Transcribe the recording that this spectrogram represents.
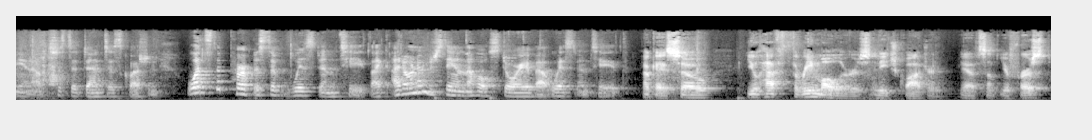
You know, it's just a dentist question. What's the purpose of wisdom teeth? Like, I don't understand the whole story about wisdom teeth. Okay, so you have three molars in each quadrant. You have some, your first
